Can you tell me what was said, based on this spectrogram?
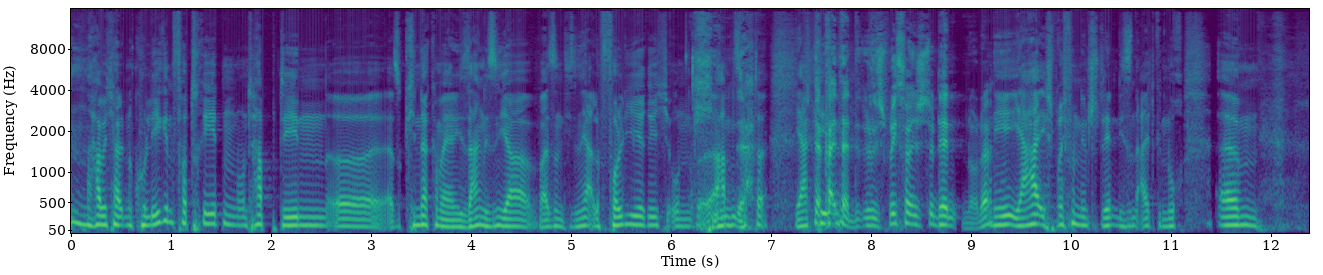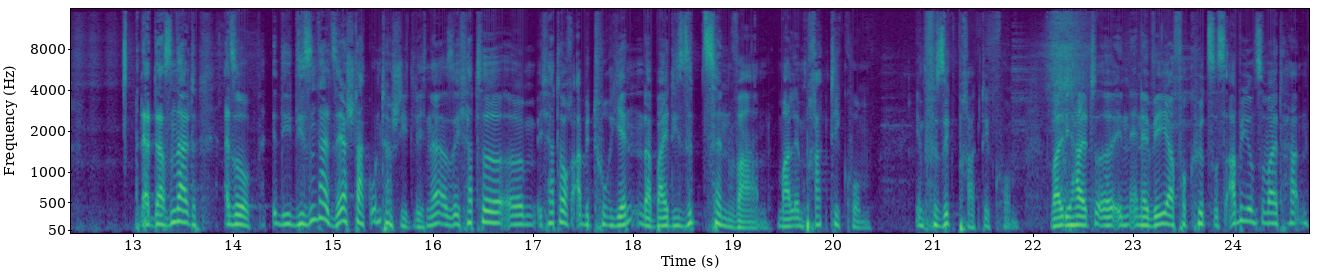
habe ich halt eine Kollegin vertreten und habe den, äh, also Kinder kann man ja nicht sagen, die sind ja, weiß nicht, die sind ja alle volljährig und äh, haben sich da, ja, Ja, Rainer, du sprichst von den Studenten, oder? Nee, ja, ich spreche von den Studenten, die sind alt genug. Ähm, da, da sind halt, also die, die sind halt sehr stark unterschiedlich. Ne? Also ich hatte, ähm, ich hatte auch Abiturienten dabei, die 17 waren, mal im Praktikum, im Physikpraktikum, weil die halt äh, in NRW ja verkürztes Abi und so weiter hatten.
